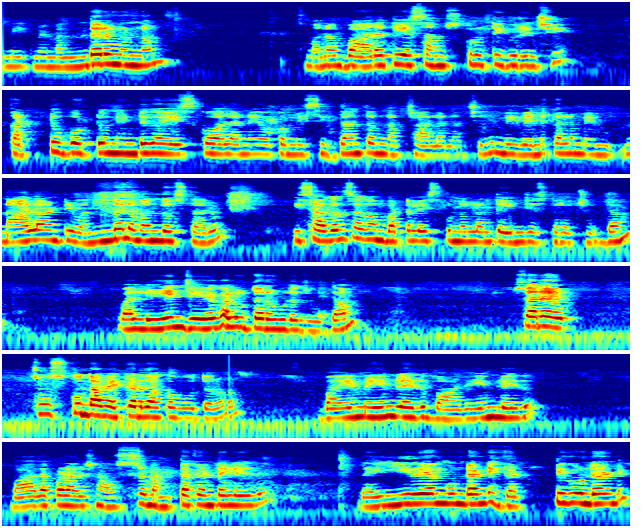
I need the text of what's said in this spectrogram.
మీకు మేమందరం ఉన్నాం. మన భారతీయ సంస్కృతి గురించి కట్టుబొట్టు నిండుగా వేసుకోవాలనే ఒక మీ సిద్ధాంతం నాకు చాలా నచ్చింది. మీ వెనకాల మేము నాలాంటి వందల మంది వస్తారు. ఈ సగం సగం బట్టలు వేసుకున్న వాళ్ళంతా ఏం చేస్తారో చూద్దాం. వాళ్ళు ఏం చేయగలుగుతారో కూడా చూద్దాం. సరే చూసుకుందాం ఎక్కడ దాకా పోతారో. భయం ఏం లేదు బాధ ఏం లేదు. బాధపడాల్సిన అవసరం అంతకంటే లేదు. ధైర్యంగా ఉండండి గట్టిగా ఉండండి.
